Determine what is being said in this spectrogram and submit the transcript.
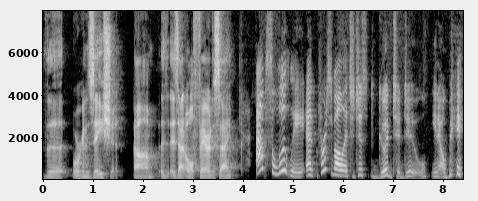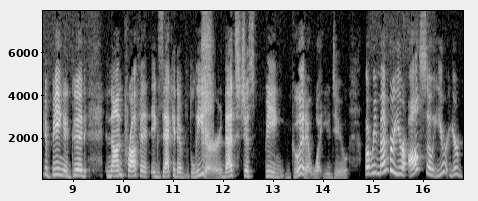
the organization. Um, is, is that all fair to say? Absolutely. And first of all, it's just good to do. You know, be- being a good nonprofit executive leader, that's just being good at what you do. But remember, you're also you're you're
